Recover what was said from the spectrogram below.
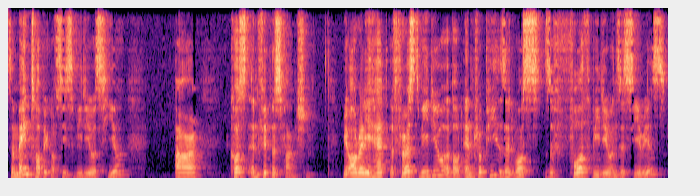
The main topic of these videos here are cost and fitness function. We already had a first video about entropy, that was the fourth video in this series.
